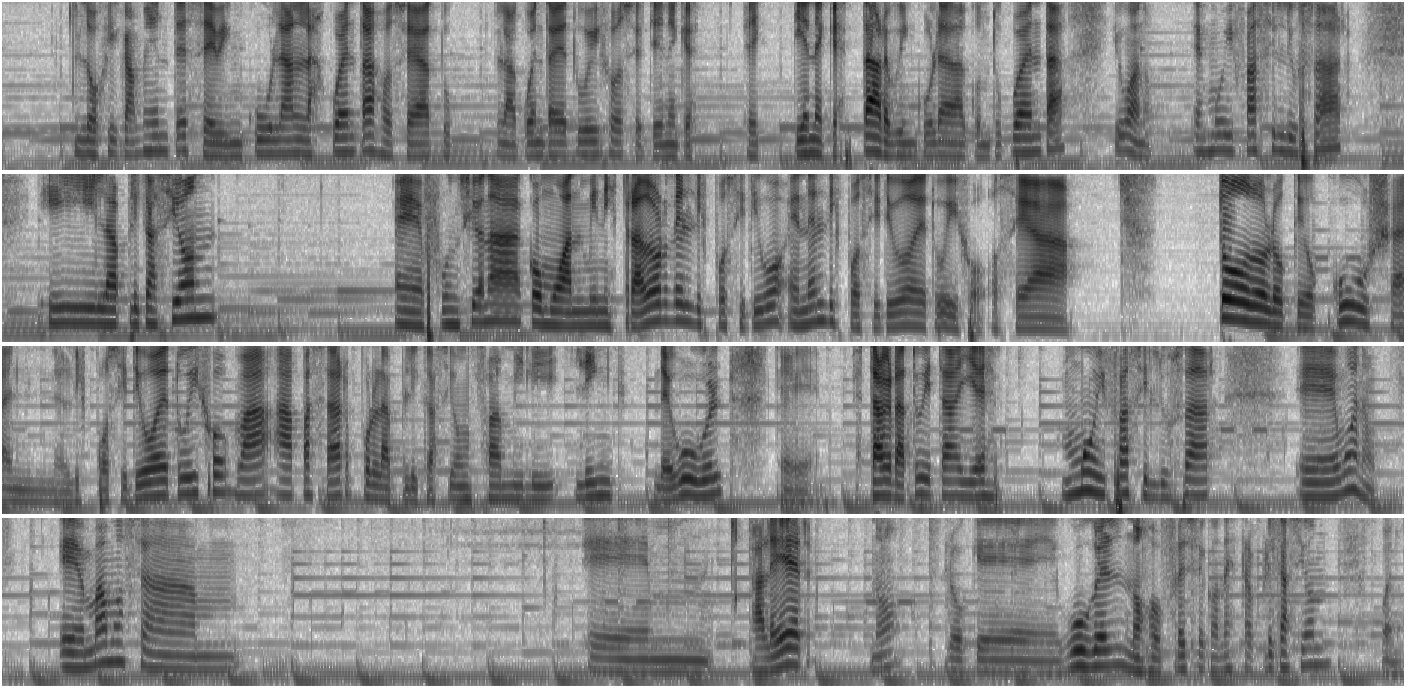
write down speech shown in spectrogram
lógicamente se vinculan las cuentas o sea la cuenta de tu hijo se tiene que eh, tiene que estar vinculada con tu cuenta y bueno es muy fácil de usar y la aplicación eh, funciona como administrador del dispositivo en el dispositivo de tu hijo. O sea, todo lo que ocurra en el dispositivo de tu hijo va a pasar por la aplicación Family Link de Google, que está gratuita y es muy fácil de usar. Eh, bueno, eh, vamos a, a leer, ¿no? Lo que Google nos ofrece con esta aplicación. Bueno,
